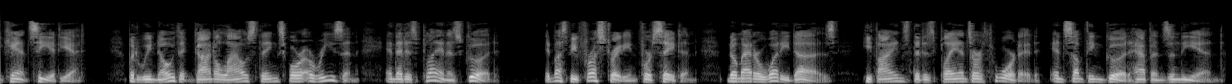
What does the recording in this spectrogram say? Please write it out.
can't see it yet, but we know that God allows things for a reason, and that His plan is good. It must be frustrating for Satan, no matter what he does, he finds that his plans are thwarted and something good happens in the end.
